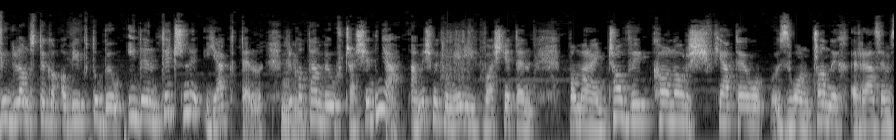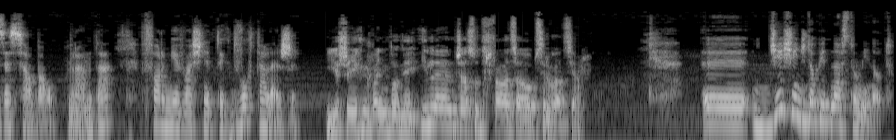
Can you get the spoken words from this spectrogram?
wygląd tego obiektu był identyczny jak ten, mhm. tylko tam był w czasie dnia, a myśmy tu mieli właśnie ten pomarańczowy kolor świateł złączonych razem ze sobą, mhm. prawda? W formie właśnie tych dwóch talerzy. Jeszcze niech mi Pani powie, ile czasu trwała cała obserwacja? 10 do 15 minut.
